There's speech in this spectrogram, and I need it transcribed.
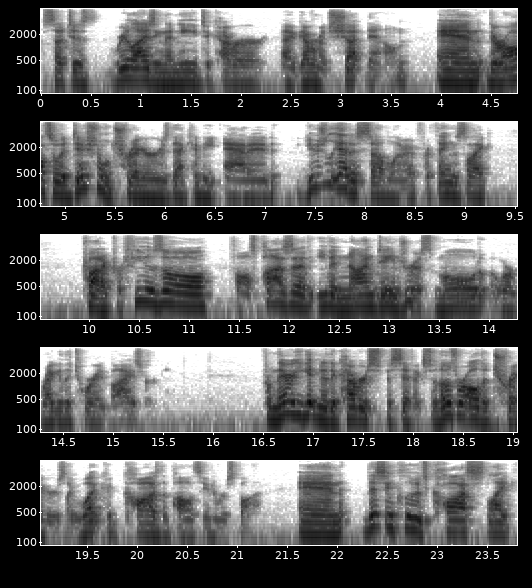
such as realizing the need to cover a government shutdown. And there are also additional triggers that can be added, usually at a sublimit, for things like product refusal, false positive, even non dangerous mold, or regulatory advisory. From there, you get into the coverage specifics. So, those were all the triggers, like what could cause the policy to respond. And this includes costs like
